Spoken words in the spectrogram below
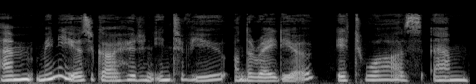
Um, many years ago, I heard an interview on the radio. It was um,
